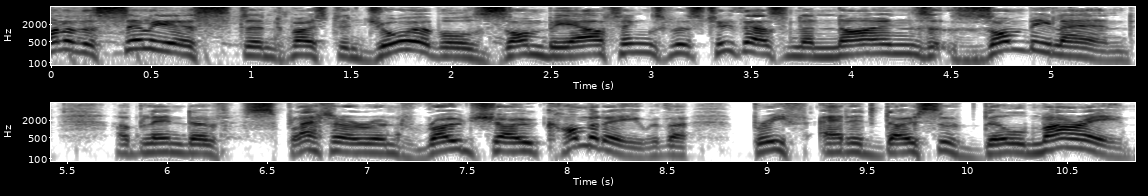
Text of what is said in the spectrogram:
One of the silliest and most enjoyable zombie outings was 2009's Zombieland, a blend of splatter and roadshow comedy with a brief added dose of Bill Murray.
